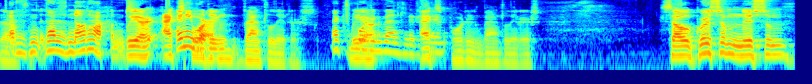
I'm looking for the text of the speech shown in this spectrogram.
that, is, that has not happened. we are anywhere. exporting ventilators. Exporting ventilators, yeah. Exporting ventilators. So gruesome Newsom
